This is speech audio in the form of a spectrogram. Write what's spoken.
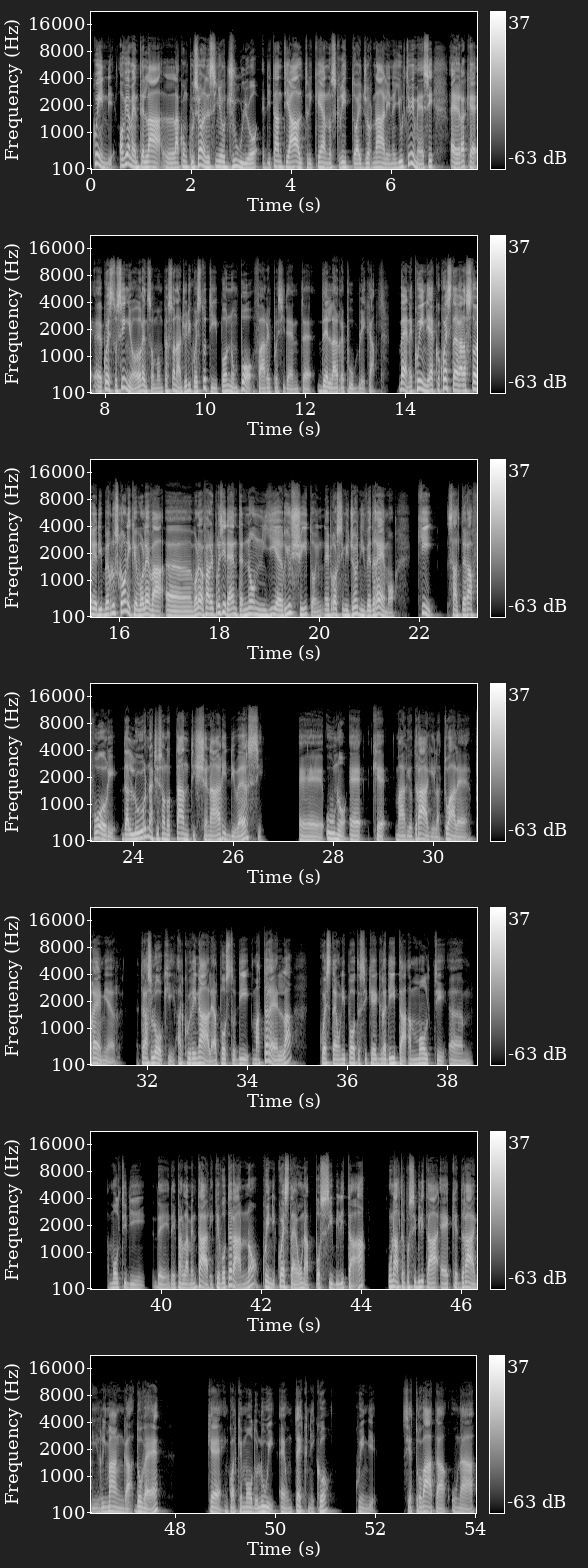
Quindi, ovviamente, la, la, conclusione del signor Giulio e di tanti altri che hanno scritto ai giornali negli ultimi mesi era che eh, questo signore, insomma, un personaggio di questo tipo, non può fare il presidente della Repubblica. Bene, quindi ecco, questa era la storia di Berlusconi che voleva, eh, voleva fare il presidente, non gli è riuscito. Nei prossimi giorni vedremo chi salterà fuori dall'urna. Ci sono tanti scenari diversi. Eh, uno è che Mario Draghi, l'attuale premier, traslochi al Quirinale al posto di Mattarella. Questa è un'ipotesi che è gradita a molti ehm, a molti di, dei, dei parlamentari che voteranno, quindi questa è una possibilità. Un'altra possibilità è che Draghi rimanga dov'è, che in qualche modo lui è un tecnico, quindi si è trovata una,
